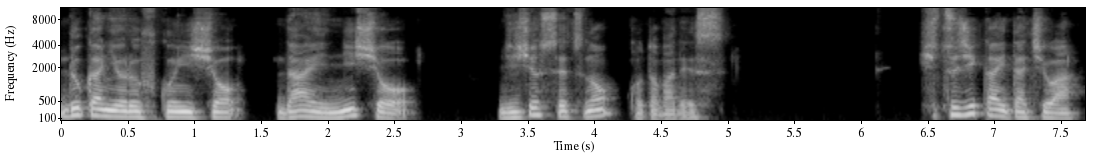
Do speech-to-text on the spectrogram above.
ルカによる福音書第2章20節の言葉です。羊飼いたちは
